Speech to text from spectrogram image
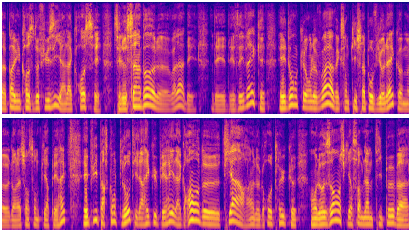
Euh, pas une crosse de fusil, hein. la crosse c'est le symbole euh, voilà des, des, évêques et donc on le voit avec son petit chapeau violet comme euh, dans la chanson de Pierre Perret et puis par contre l'autre il a récupéré la grande tiare, hein, le gros truc en losange qui ressemble un petit peu bah,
